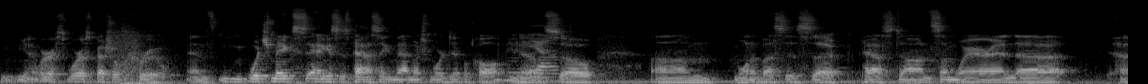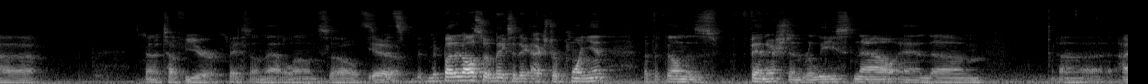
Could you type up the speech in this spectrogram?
you know, we're a, we're a special crew, and which makes Angus's passing that much more difficult. You know, Yeah. so um, one of us is uh, passed on somewhere, and uh, uh, it's been a tough year based on that alone. So, it's, Yeah. it's, but it also makes it extra poignant that the film is finished and released now, and um, uh, I,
